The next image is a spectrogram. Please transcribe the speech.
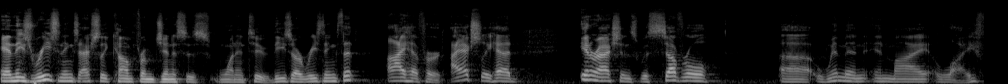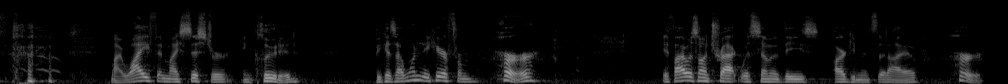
and these reasonings actually come from Genesis 1 and 2. These are reasonings that I have heard. I actually had interactions with several uh, women in my life, my wife and my sister included, because I wanted to hear from her if I was on track with some of these arguments that I have heard.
